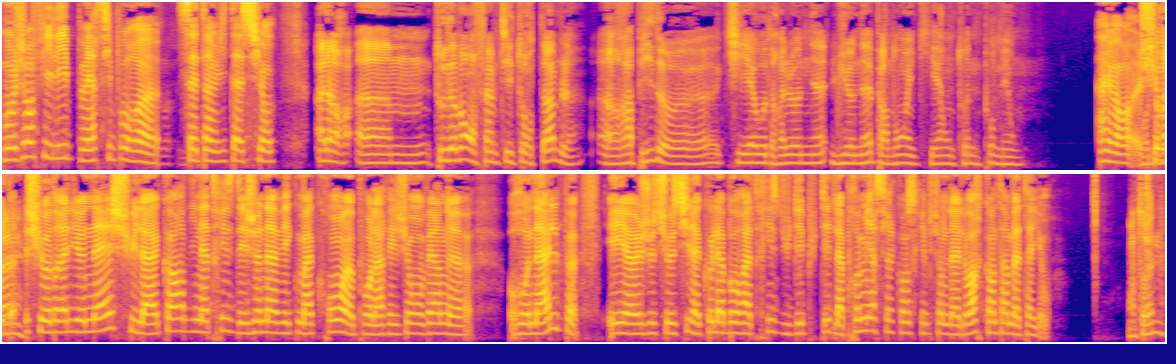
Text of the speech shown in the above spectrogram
Bonjour Philippe, merci pour euh, cette invitation. Alors, euh, tout d'abord, on fait un petit tour de table euh, rapide. qui est Audrey Lyonnais, pardon, et qui est Antoine Poméon alors, je suis, Audrey, je suis, Audrey, Lyonnais, je suis la coordinatrice des Jeunes avec Macron pour la région Auvergne-Rhône-Alpes et je suis aussi la collaboratrice du député de la première circonscription de la Loire, Quentin Bataillon. Antoine?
